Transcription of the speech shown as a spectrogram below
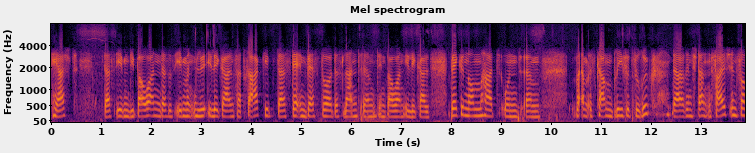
herrscht dass eben die Bauern, dass es eben einen illegalen Vertrag gibt, dass der Investor das Land ähm, den Bauern illegal weggenommen hat und ähm, Ähm, es kamen Briefe zurück, darin standen Falschinformationen.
